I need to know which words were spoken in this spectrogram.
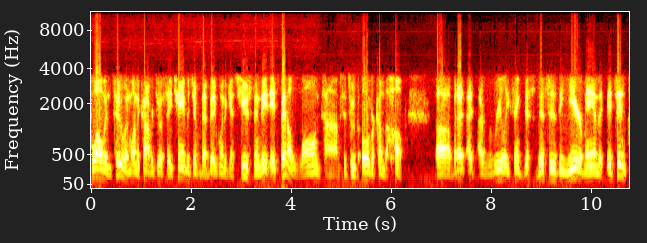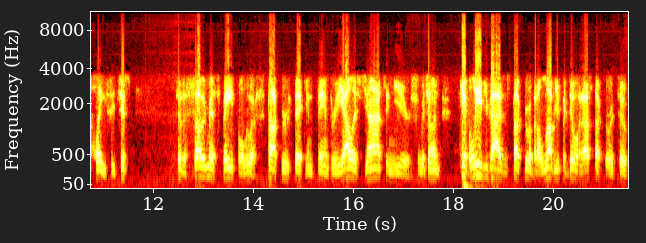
12 and 2 and won the Conference USA Championship with that big win against Houston. It, it's been a long time since we've overcome the hump. Uh, but I, I, I really think this this is the year, man. That it's in place. It's just to the Southern Miss faithful who have stuck through thick and thin through the Ellis Johnson years, which on can't believe you guys have stuck through it, but I love you for doing it. I stuck through it too,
